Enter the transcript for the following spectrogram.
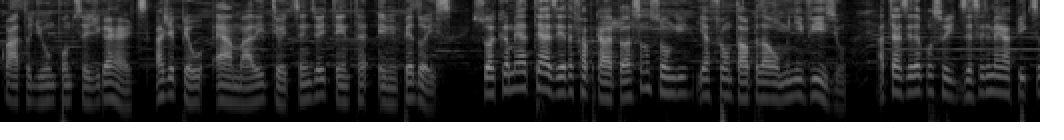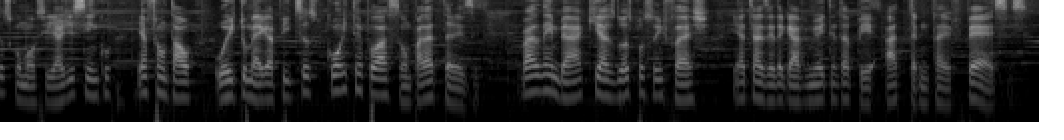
4 de 1.6 GHz. A GPU é a Mali T880 MP2. Sua câmera traseira é fabricada pela Samsung e a frontal pela Omnivision. A traseira possui 16 megapixels com uma auxiliar de 5 e a frontal 8 megapixels com interpolação para 13. Vale lembrar que as duas possuem flash e a traseira grave 1080p a 30 fps.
